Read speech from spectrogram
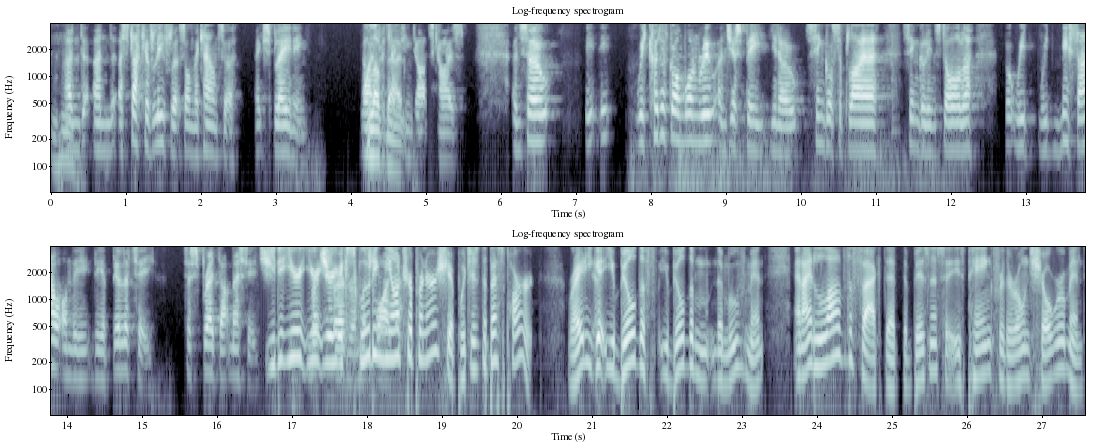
hmm and and a stack of leaflets on the counter explaining I love that. protecting dark skies. And so it, it, we could have gone one route and just be, you know, single supplier, single installer, but we'd we'd miss out on the the ability to spread that message. You, d- you're you're you're further and much excluding the entrepreneurship, which is the best part, right? You Yeah. get you build the you build the the movement, and I love the fact that the business is paying for their own showroom, and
